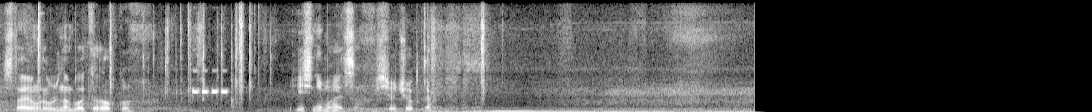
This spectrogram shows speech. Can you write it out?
Ставим руль на блокировку. И снимается. Все четко.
